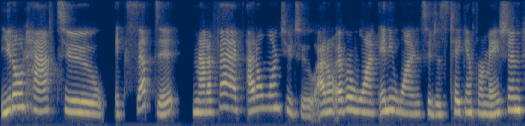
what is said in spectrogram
You don't have to accept it. Matter of fact, I don't want you to. I don't ever want anyone to just take information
